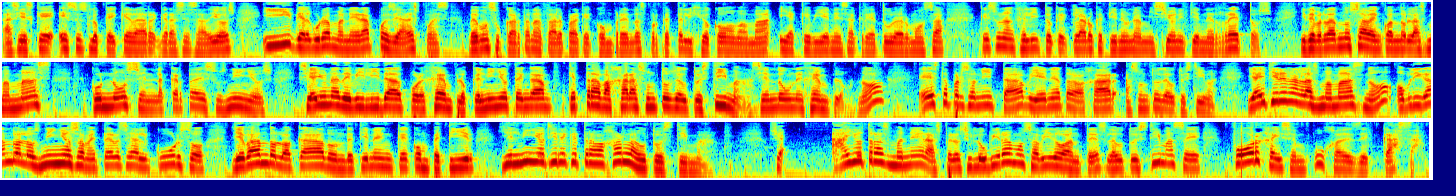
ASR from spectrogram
Así es que eso es lo que hay que dar gracias a Dios y de alguna manera pues ya después vemos su carta natal para que comprendas por qué te eligió como mamá y a qué viene esa criatura hermosa que es un angelito que claro que tiene una misión y tiene retos y de verdad no saben cuando las mamás conocen la carta de sus niños. Si hay una debilidad, por ejemplo, que el niño tenga que trabajar asuntos de autoestima, haciendo un ejemplo, ¿no? Esta personita viene a trabajar asuntos de autoestima. Y ahí tienen a las mamás, ¿no? Obligando a los niños a meterse al curso, llevándolo acá donde tienen que competir, y el niño tiene que trabajar la autoestima. O sea, hay otras maneras, pero si lo hubiéramos sabido antes, la autoestima se forja y se empuja desde casa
